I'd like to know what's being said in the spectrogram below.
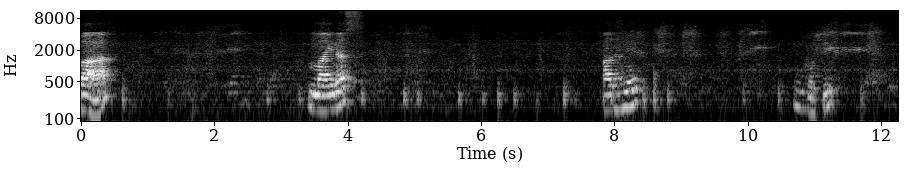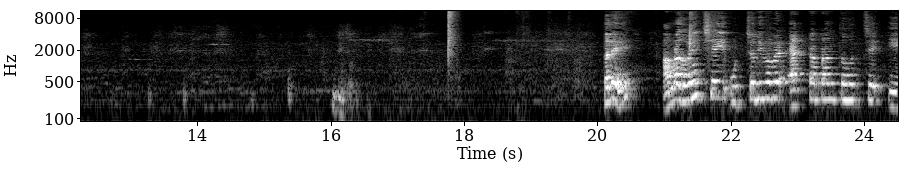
বা মাইনাস আধানের গতি তাহলে আমরা ধরে নিচ্ছি এই উচ্চ বিভবের একটা প্রান্ত হচ্ছে এ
